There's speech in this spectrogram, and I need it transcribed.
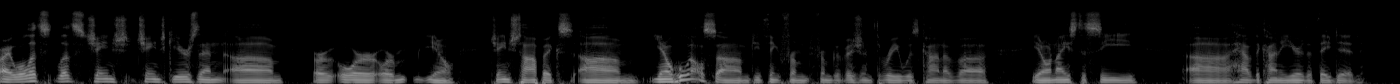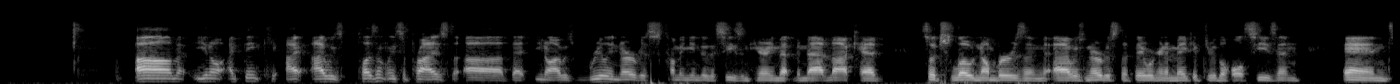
All right. Well, let's let's change change gears then. Um, or or or you know change topics. Um, you know, who else um, do you think from from Division Three was kind of uh, you know nice to see uh, have the kind of year that they did? Um, you know, I think I, I was pleasantly surprised uh, that you know I was really nervous coming into the season, hearing that Monadnock had such low numbers, and I was nervous that they were going to make it through the whole season. And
